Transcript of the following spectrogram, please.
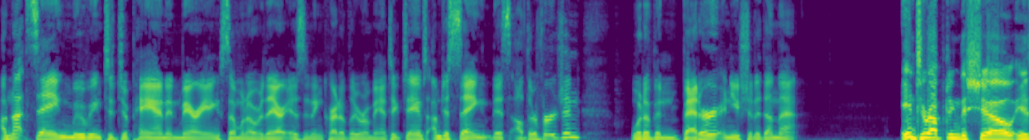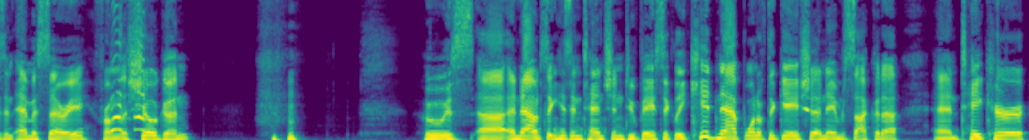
I'm not saying moving to Japan and marrying someone over there isn't incredibly romantic, James. I'm just saying this other version would have been better and you should have done that. Interrupting the show is an emissary from the Shogun who is uh, announcing his intention to basically kidnap one of the geisha named Sakura and take her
